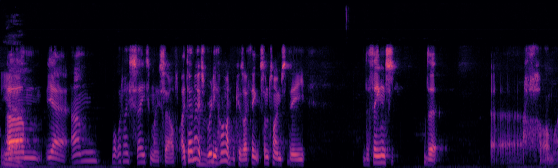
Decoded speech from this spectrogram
Yeah. Um, yeah. Um, what would I say to myself? I don't know. It's mm. really hard because I think sometimes the the things that uh, oh my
